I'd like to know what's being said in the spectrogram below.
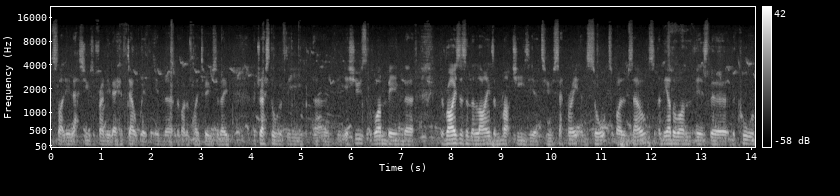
slightly less user friendly they have dealt with in the, the Run Fly 2. So they've addressed all of the, uh, the issues. One being the, the risers and the lines are much easier to separate and sort by themselves, and the other one is the, the chord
